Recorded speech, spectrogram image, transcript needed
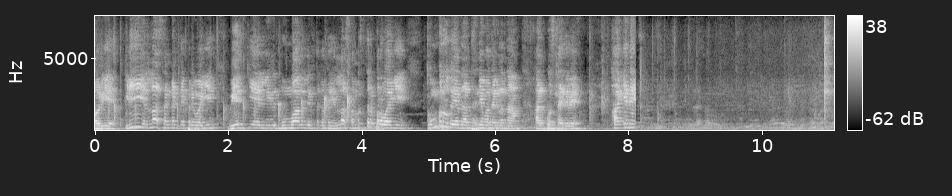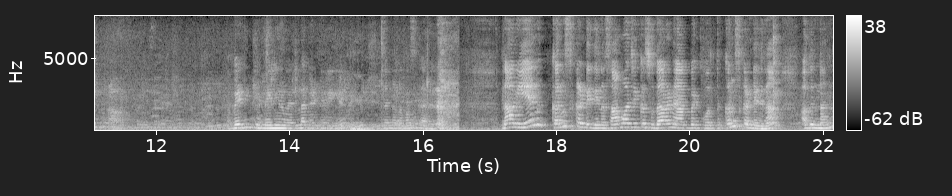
ಅವರಿಗೆ ಇಡೀ ಎಲ್ಲ ಸಂಘಟನೆ ಪರವಾಗಿ ವೇದಿಕೆಯಲ್ಲಿ ಮುಂಭಾಗದಲ್ಲಿರ್ತಕ್ಕಂಥ ಎಲ್ಲ ಸಂಸ್ಥರ ಪರವಾಗಿ ತುಂಬ ಹೃದಯದ ಧನ್ಯವಾದಗಳನ್ನು ಅರ್ಪಿಸ್ತಾ ಇದ್ದೇವೆ. ಹಾಗೇನೆ ವೇದಿಕೆ ಮೇಲಿರುವ ಎಲ್ಲ ಗಣ್ಯರಿಗೆ ನನ್ನ ನಮಸ್ಕಾರ. ನಾನು ಏನು ಕನಸು ಕಂಡಿದ್ದೀನ, ಸಾಮಾಜಿಕ ಸುಧಾರಣೆ ಆಗಬೇಕು ಅಂತ ಕನಸು ಕಂಡಿದ್ದೀನ? ಅದು ನನ್ನ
